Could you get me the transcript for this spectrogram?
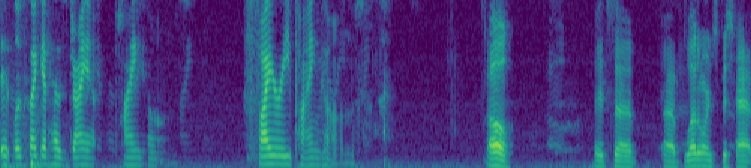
it looks like it has giant pine cones, fiery pine cones. oh, it's a, a blood orange Bishaten.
